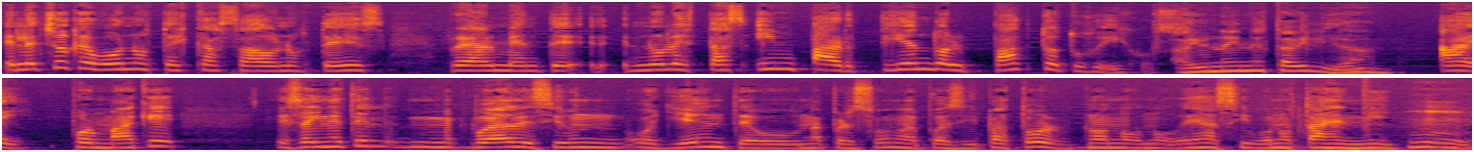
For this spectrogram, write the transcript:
El hecho de que vos no estés casado, no estés realmente, no le estás impartiendo el pacto a tus hijos. Hay una inestabilidad. Hay. Por más que esa inestabilidad me pueda decir un oyente o una persona, me puede decir, pastor, no, no, no, es así, vos no estás en mí. Mm.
